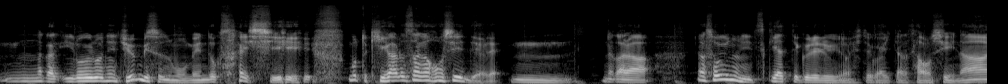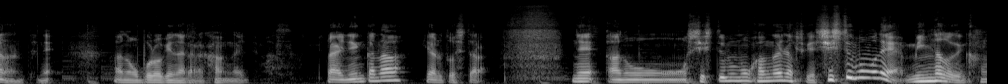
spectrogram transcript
なんかいろいろね、準備するのもめんどくさいし、もっと気軽さが欲しいんだよね。うん。だから、そういうのに付き合ってくれるような人がいたら楽しいなぁなんてね、あの、おぼろげながら考えてます。来年かな？やるとしたら。ね、あのー、システムも考えなくちゃいけない。システムもね、みんなとで考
